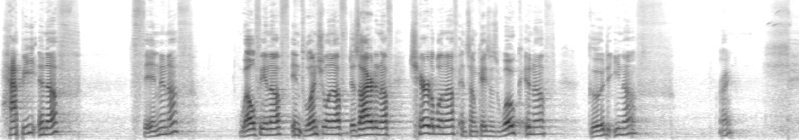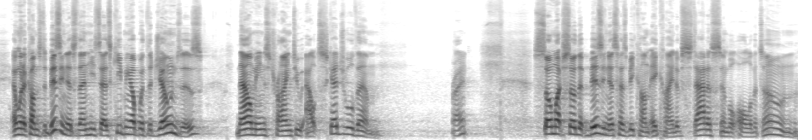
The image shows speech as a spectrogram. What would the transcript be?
happy enough, thin enough, wealthy enough, influential enough, desired enough, charitable enough, in some cases, woke enough, good enough, right? And when it comes to busyness, then he says, keeping up with the Joneses now means trying to outschedule them, right? So much so that busyness has become a kind of status symbol all of its own,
